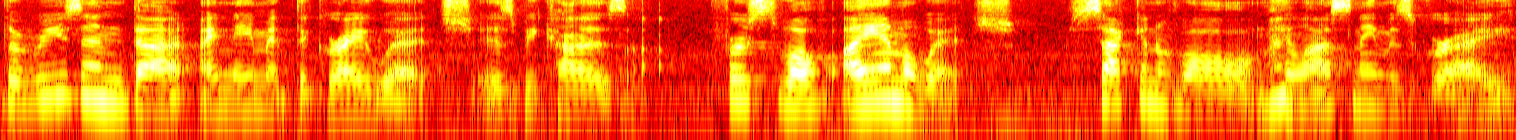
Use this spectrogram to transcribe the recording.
The reason that I name it The Gray Witch is because, first of all, I am a witch. Second of all, my last name is Gray.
